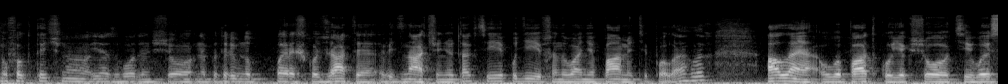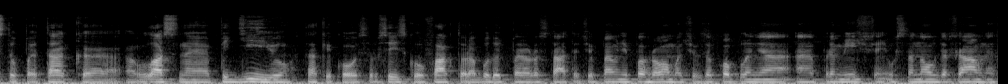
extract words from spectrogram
Ну, фактично, я згоден, що не потрібно перешкоджати відзначенню так цієї події, вшанування пам'яті полеглих. Але у випадку, якщо ці виступи так е, власне під дію так якогось російського фактора будуть переростати, чи в певні погроми, чи в захоплення е, приміщень, установ державних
